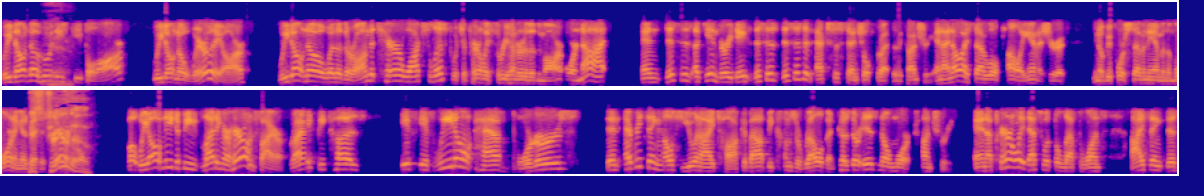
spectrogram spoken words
we don't know who yeah. these people are. We don't know where they are. We don't know whether they're on the terror watch list, which apparently 300 of them are, or not. And this is again very dangerous. This is this is an existential threat to the country. And I know I sound a little Pollyannish here at you know before 7 a.m. in the morning. And it's true though. But we all need to be lighting our hair on fire, right? Because if if we don't have borders, then everything else you and I talk about becomes irrelevant because there is no more country. And apparently that's what the left wants. I think this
